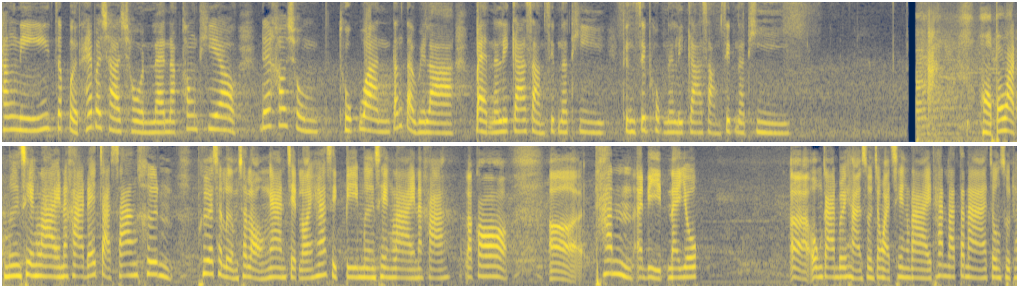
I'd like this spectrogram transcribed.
ทั้งนี้จะเปิดให้ประชาชนและนักท่องเที่ยว ได้เข้าชมทุกวันตั้งแต่เวลา 8 นาฬิกา 30 นาที ถึง 16 นาฬิกา 30 นาที หอประวัติเมืองเชียงรายนะคะ ได้จัดสร้างขึ้นเพื่อเฉลิมฉลองงาน 750 ปีเมืองเชียงรายนะคะ แล้วก็ท่านอดีตนายกอองค์การบริหารส่วนจังหวัดเชียงราย ท่านรัตนาจงสุธ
